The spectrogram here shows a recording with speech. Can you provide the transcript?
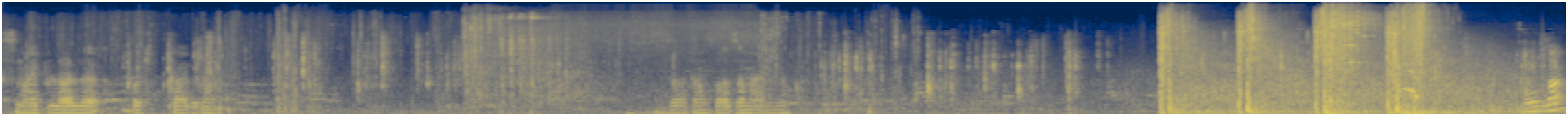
Sniperlarla vakit kaybedemem. Zaten fazla mermi yok. Oldu lan?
